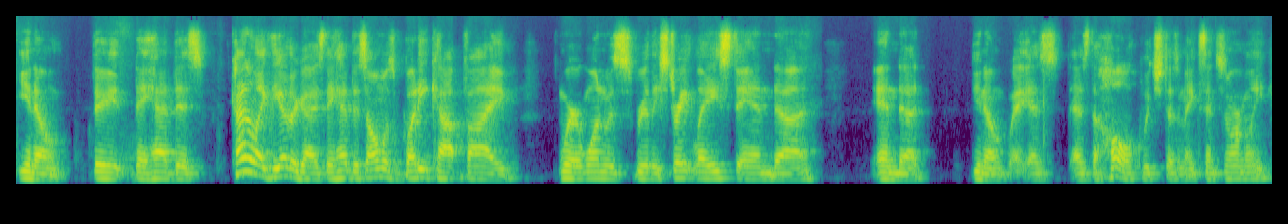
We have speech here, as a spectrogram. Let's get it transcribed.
you know, they they had this kind of like the other guys. They had this almost buddy cop vibe where one was really straight laced and uh, and uh, you know, as as the Hulk, which doesn't make sense normally.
